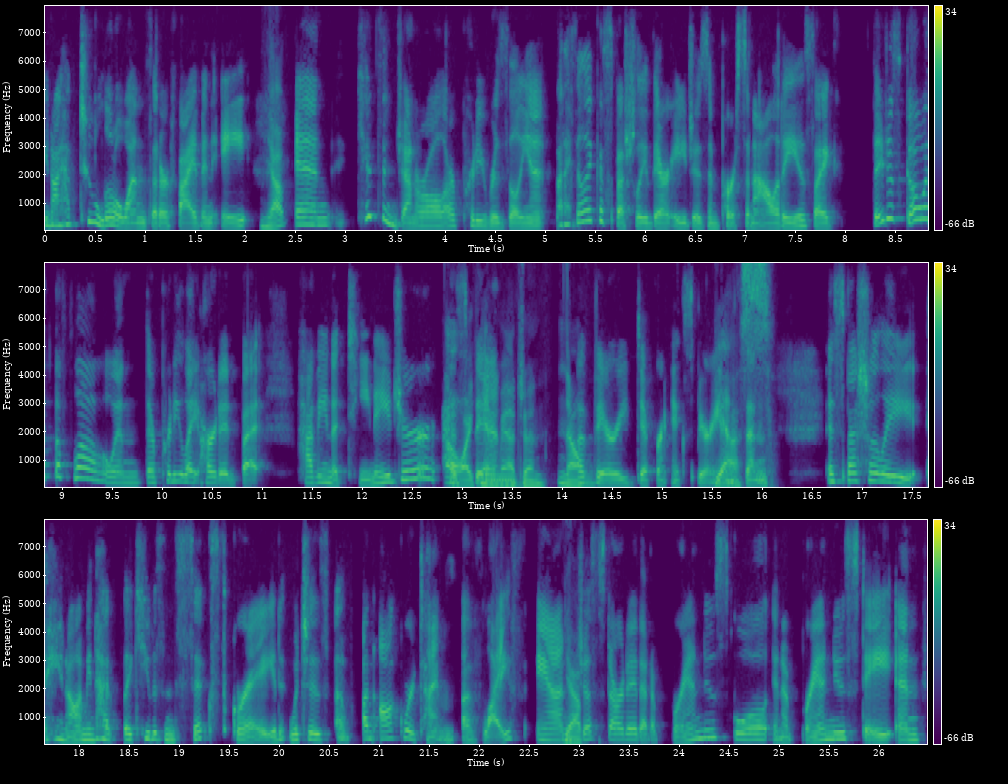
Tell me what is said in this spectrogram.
you know, I have two little ones that are five and eight. Yep. And kids in general are pretty resilient, but I feel like, especially their ages and personalities, like they just go with the flow and they're pretty lighthearted. But having a teenager has oh, I been can't imagine. No. a very different experience. Yes. And especially, you know, I mean, had, like he was in sixth grade, which is a, an awkward time of life, and Yep. just started at a brand new school in a brand new state. And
